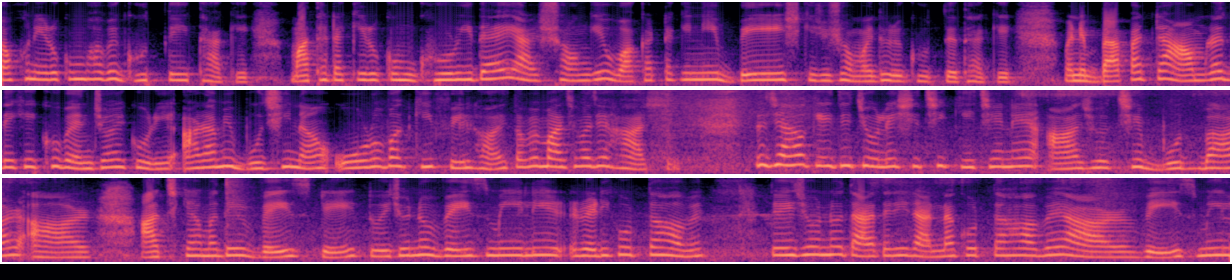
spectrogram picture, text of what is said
তখন এরকমভাবে ঘুরতেই থাকে। মাথাটা কীরকম ঘুরি দেয় আর সঙ্গে ওয়াকারটাকে নিয়ে বেশ কিছু সময় ধরে ঘুরতে থাকে। মানে ব্যাপারটা আমরা দেখে খুব এনজয় করি, আর আমি বুঝি না ওরও বা কী ফিল হয়, তবে মাঝে মাঝে হাসি। তো যাই হোক, এই যে চলে এসেছি কিচেনে আজ হচ্ছে বুধবার আর আজকে আমাদের ভেজ ডে তো এই জন্য ভেজ মিলই রেডি করতে হবে। তো এই জন্য তাড়াতাড়ি রান্না করতে হবে আর ভেজ মিল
